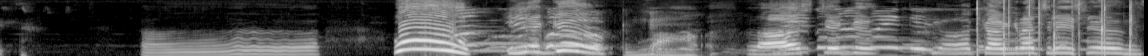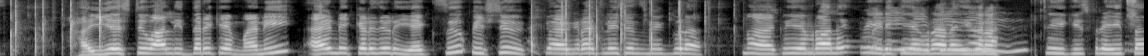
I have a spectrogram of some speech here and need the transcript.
egg. Last egg congratulations highest వాళ్ళిద్దరికే money and ఇక్కడ చూడు ఎగ్స్ ఫిష్. కంగ్రాచులేషన్స్ మీకు కూడా. నాకు ఏం రాలే వీడికి ఏం రాలే. ఇగరా నీకు స్ప్రే ఇస్తా.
